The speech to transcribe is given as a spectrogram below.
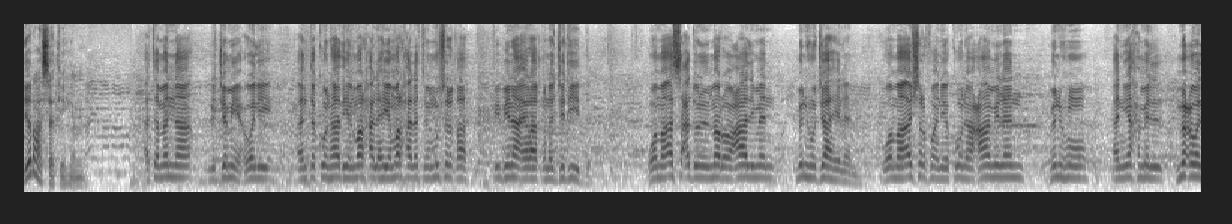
دراستهم. أتمنى للجميع ولي أن تكون هذه المرحلة هي مرحلة مشرقة في بناء عراقنا الجديد وما أسعد المرء عالما منه جاهلا. وما أشرف أن يكون عاملا منه أن يحمل معول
